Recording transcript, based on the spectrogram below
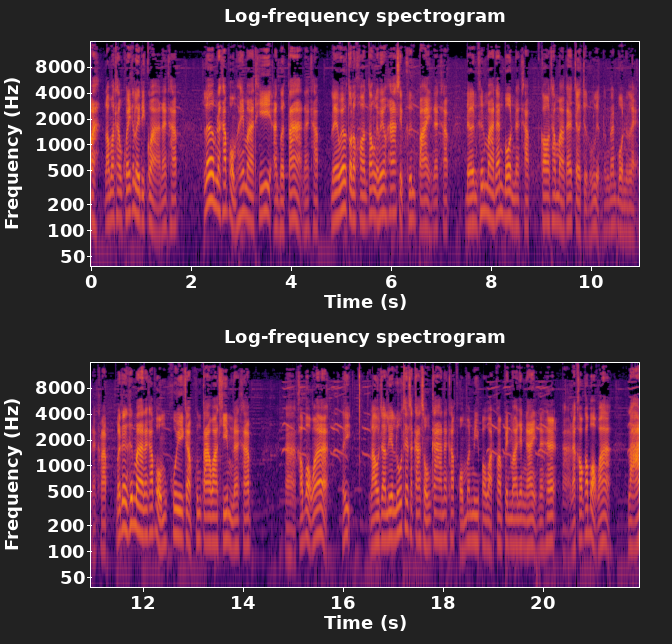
มาเรามาทำเควสกันเลยดีกว่านะครับเริ่มนะครับผมให้มาที่อันเบอร์ต้านะครับเลเวลตัวละครต้องเลเวล 50 ขึ้นไปนะครับเดินขึ้นมาด้านบนนะครับก็ถ้ามาก็จะเจอจุดเหลืองๆตรงด้านบนนั่นแหละนะครับเมื่อเดินขึ้นมานะครับผมคุยกับคุณตาวาคิมนะครับอ่าเขาบอกว่าเฮ้ย เราจะเรียนรู้เทศกาลสงการนะครับผมมันมีประวัติความเป็นมายังไงนะฮะแล้วเขาก็บอกว่าหลาน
